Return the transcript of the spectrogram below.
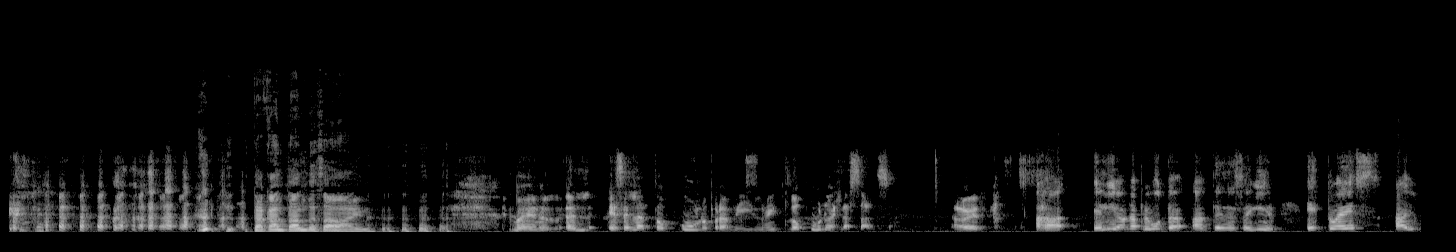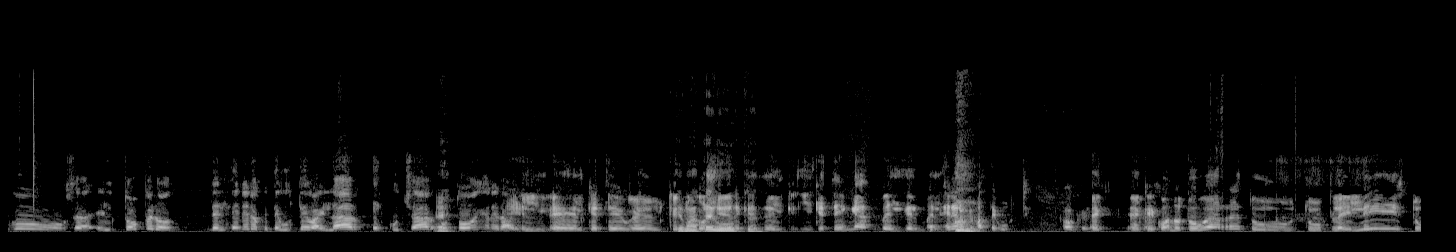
está cantando esa vaina. Bueno, el- esa es la top 1 para mí. Mi top 1 es la salsa. A ver, Ajá. Elías, una pregunta antes de seguir. ¿Esto es algo, o sea, el top, pero del género que te guste bailar, escuchar o Eh, todo en general? el, el que te el que más te consideres guste. que- el, que- el que tenga el, el- el género que más te guste Ok. el, el que cuando tú agarres tu, tu playlist tu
